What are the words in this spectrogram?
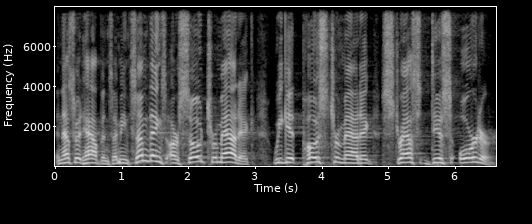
and that's what happens. I mean some things are so traumatic we get post-traumatic stress disorder.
